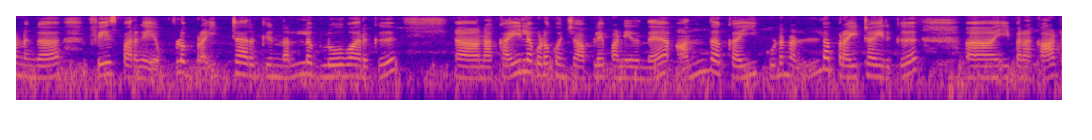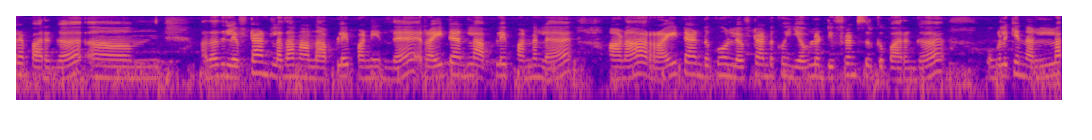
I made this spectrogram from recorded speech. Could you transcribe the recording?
பண்ணுங்கள் ஃபேஸ் பாருங்கள் எவ்வளோ ப்ரைட்டாக இருக்குது நல்ல க்ளோவாக இருக்குது நான் கையில் கூட கொஞ்சம் அப்ளை பண்ணியிருந்தேன். அந்த கை கூட நல்ல ப்ரைட்டாக இருக்குது இப்போ நான் காட்டுறேன் பாருங்கள் அதாவது லெஃப்ட் ஹேண்டில் தான் நான் அப்ளை பண்ணியிருந்தேன். ரைட் ஹேண்டில் அப்ளை பண்ணலை. ஆனால் ரைட் ஹேண்டுக்கும் லெஃப்ட் ஹேண்டுக்கும் எவ்வளோ டிஃப்ரெண்ட் டிஃப்ரென்ஸ் இருக்குது பாருங்கள் உங்களுக்கே நல்லா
